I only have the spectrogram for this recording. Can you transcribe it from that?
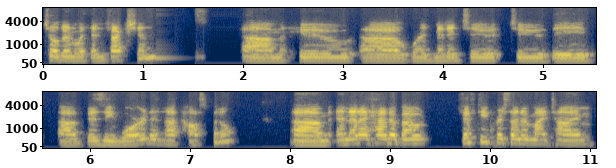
children with infections um, who uh, were admitted to, to the uh, busy ward in that hospital. Um, and then I had about 50% of my time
